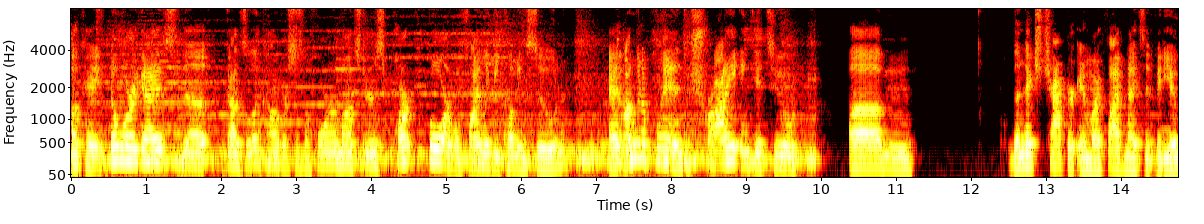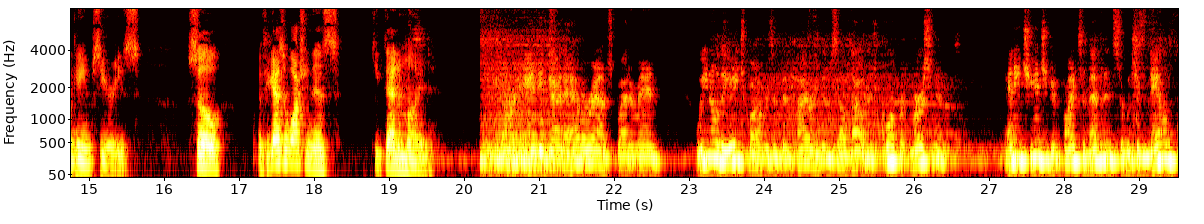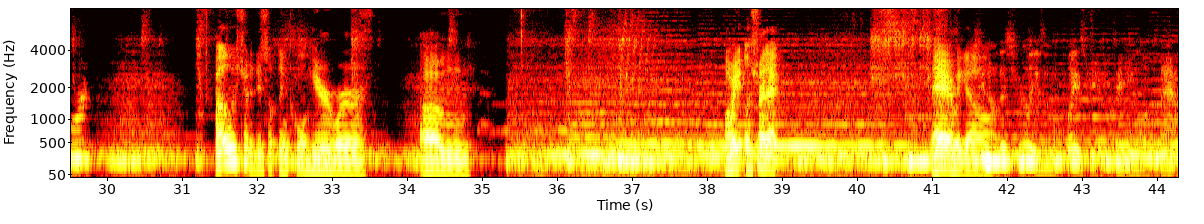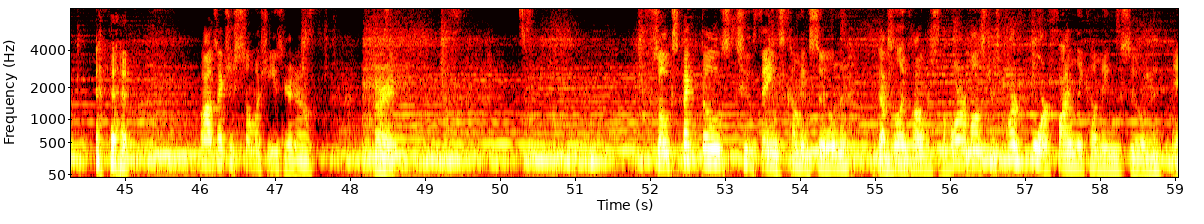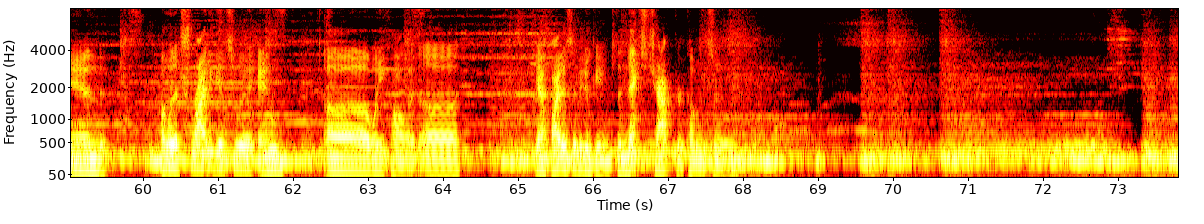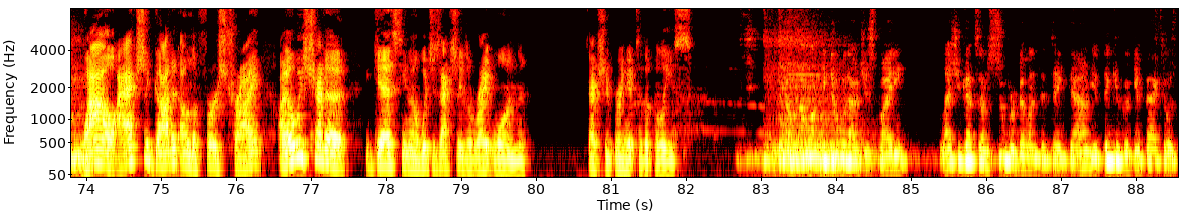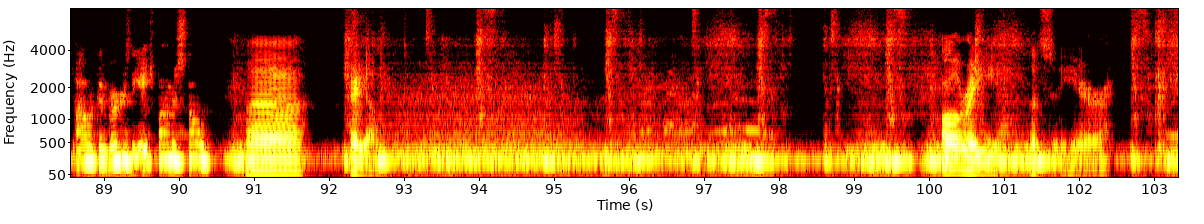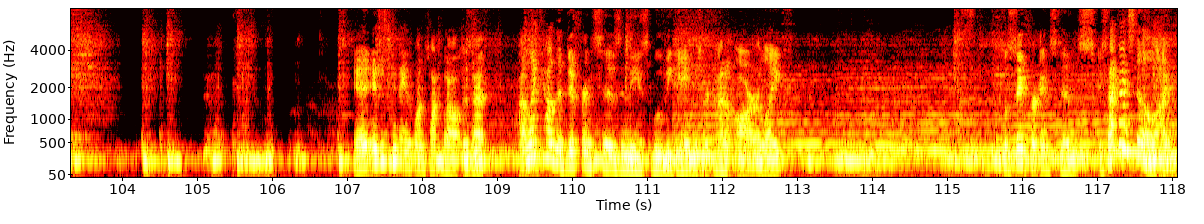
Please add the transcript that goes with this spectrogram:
Okay, don't worry, guys. The Godzilla and Kong versus the Horror Monsters Part 4 will finally be coming soon. And I'm gonna plan to try and get to. Um the next chapter in my Five Nights at Video Game series. So, if you guys are watching this, keep that in mind. You're a handy guy to have around, Spider-Man. We know the H-bombers have been hiring themselves out as corporate mercenaries. Any chance you can find some evidence so we can nail them for it? I always try to do something cool here where, um. Oh, wait, let's try that. There we go. You know, this really isn't the place for you to be taking a little nap. wow, it's actually so much easier now. Alright. So expect those two things coming soon. Godzilla and Kong vs. the Horror Monsters Part 4 finally coming soon. And I'm gonna try to get to it and, uh, what do you call it? Uh, yeah, Five Nights at Video Games. The next chapter coming soon. Actually got it on the first try. I always try to guess, you know, which is actually the right one to actually bring it to the police. Don't know what we do without you, Spidey. Unless you got some supervillain to take down, you think you could get back those power converters the H-bombers stole? Uh, there you go. Alrighty, let's see here. And interesting thing I want to talk about is that I like how the differences in these movie games are kind of are. Like, so say for instance, is that guy still alive?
